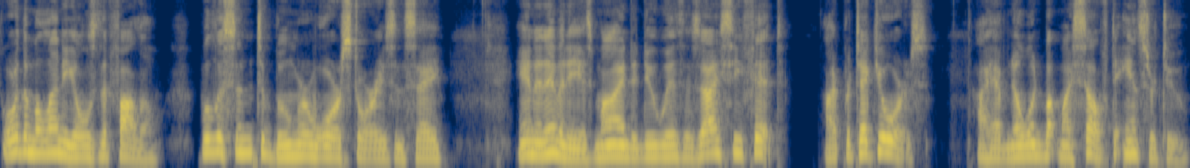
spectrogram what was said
or the millennials that follow, will listen to boomer war stories and say, Anonymity is mine to do with as I see fit. I protect yours. I have no one but myself to answer to.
